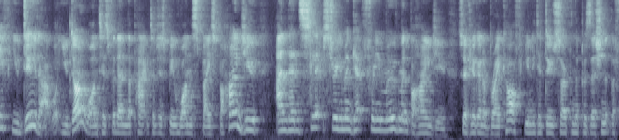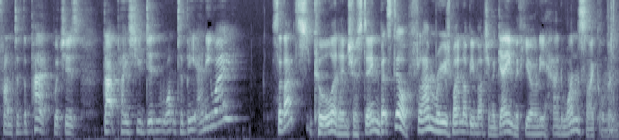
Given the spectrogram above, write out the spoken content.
if you do that, what you don't want is for then the pack to just be one space behind you and then slipstream and get free movement behind you. So if you're going to break off, you need to do so from the position at the front of the pack, which is that place you didn't want to be anyway. So that's cool and interesting, but still, Flamme Rouge might not be much of a game if you only had one cycleman.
